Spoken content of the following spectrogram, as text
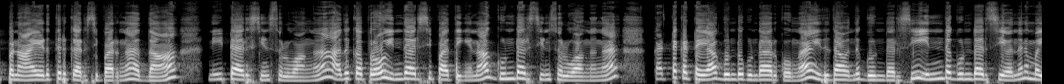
இப்போ நான் எடுத்திருக்க அரிசி பாருங்கள் அதுதான் நீட்ட அரிசின்னு சொல்லுவாங்க. அதுக்கப்புறம் இந்த அரிசி பார்த்தீங்கன்னா குண்டரிசின்னு சொல்லுவாங்கங்க. கட்டை கட்டையாக குண்டு குண்டாக இருக்குங்க. இதுதான் வந்து குண்டரிசி இந்த குண்டரிசியை வந்து நம்ம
